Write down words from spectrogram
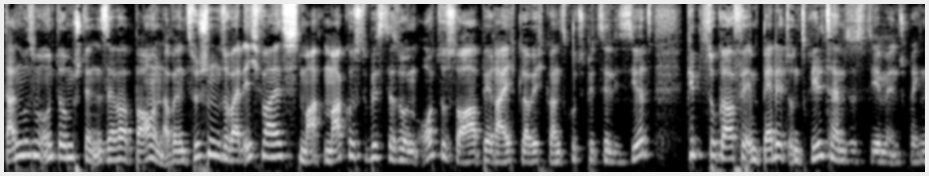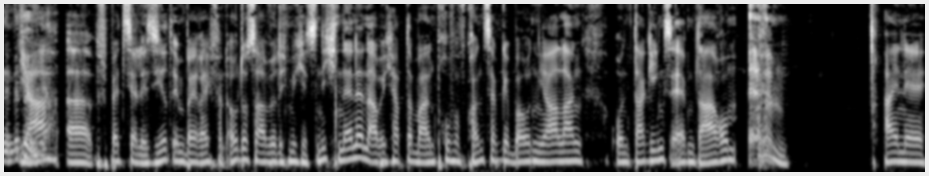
dann muss man unter Umständen selber bauen. Aber inzwischen, soweit ich weiß, Mar Markus, du bist ja so im Autosar-Bereich, glaube ich, ganz gut spezialisiert, gibt es sogar für Embedded- und Realtime-Systeme entsprechende Mittelwehr. Ja, äh, spezialisiert im Bereich von Autosar würde ich mich jetzt nicht nennen, aber ich habe da mal ein Proof of Concept gebaut ein Jahr lang und da ging es eben darum, eine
